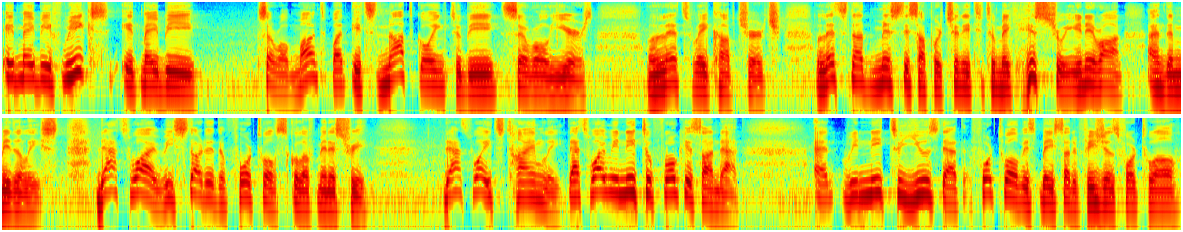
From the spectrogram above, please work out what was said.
It may be weeks, it may be several months, but it's not going to be several years. Let's wake up, church. Let's not miss this opportunity to make history in Iran and the Middle East. That's why we started the 412 School of Ministry. That's why it's timely. That's why we need to focus on that. And we need to use that. 412 is based on Ephesians 412,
